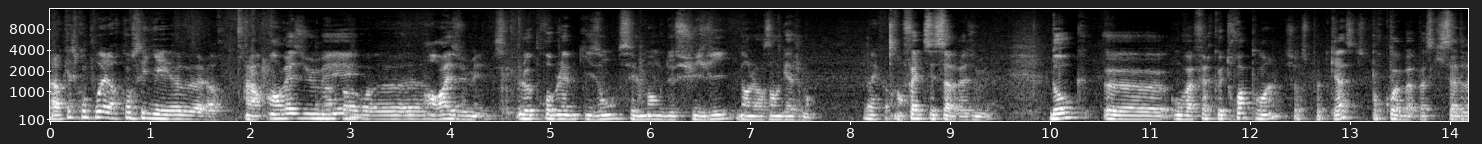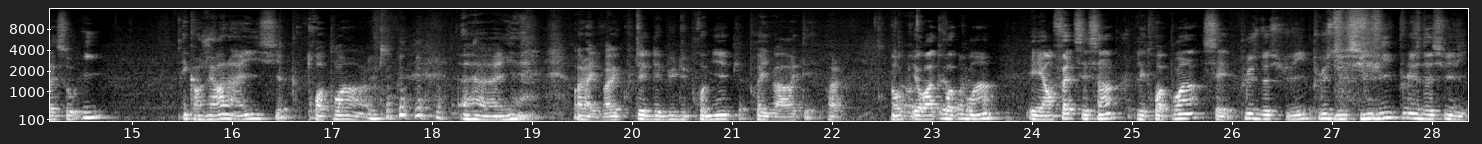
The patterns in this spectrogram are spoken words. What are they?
Alors qu'est-ce qu'on pourrait leur conseiller alors? Alors en résumé, euh, en résumé, le problème qu'ils ont, c'est le manque de suivi dans leurs engagements. D'accord. En fait, c'est ça le résumé. Donc, euh, on va faire que trois points sur ce podcast. Pourquoi? Bah Parce qu'il s'adresse au I. Et qu'en général, un I, s'il y a plus de trois points, euh, voilà, il va écouter le début du premier, puis après il va arrêter. Voilà. Donc il y aura trois points. Et en fait, c'est simple, les trois points, c'est plus de suivi, plus de suivi, plus de suivi.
